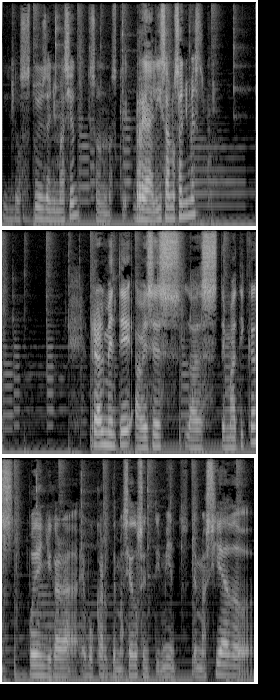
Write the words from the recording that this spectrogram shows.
y los estudios de animación, que son los que realizan los animes. Realmente a veces las temáticas pueden llegar a evocar demasiados sentimientos, demasiado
